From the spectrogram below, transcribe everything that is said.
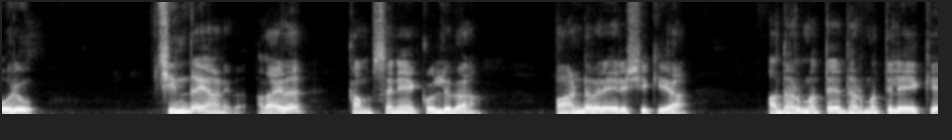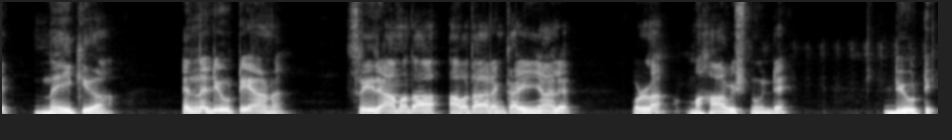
ഒരു ചിന്തയാണിത്. അതായത് കംസനെ കൊല്ലുക പാണ്ഡവരെ രക്ഷിക്കുക അധർമ്മത്തെ ധർമ്മത്തിലേക്ക് നയിക്കുക എന്ന ഡ്യൂട്ടിയാണ് ശ്രീരാമത അവതാരം കഴിഞ്ഞാൽ ഉള്ള മഹാവിഷ്ണുവിന്റെ ഡ്യൂട്ടി.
